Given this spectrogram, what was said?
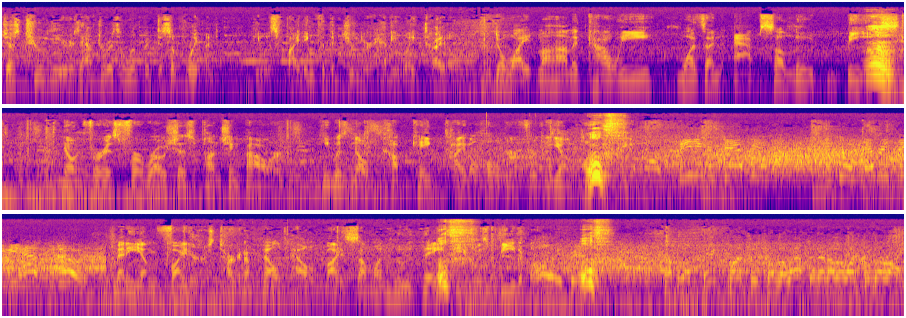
Just two years after his Olympic disappointment, he was fighting for the junior heavyweight title. Dwight Muhammad Qawi was an absolute beast. Mm. Known for his ferocious punching power, he was no cupcake title holder for the young Oof. Holyfield. Beating the champion, he's doing everything he has to do. Many young fighters target a belt held by someone who they Oof. view as beatable. Oof. Couple of big punches from the left and another one from the right.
